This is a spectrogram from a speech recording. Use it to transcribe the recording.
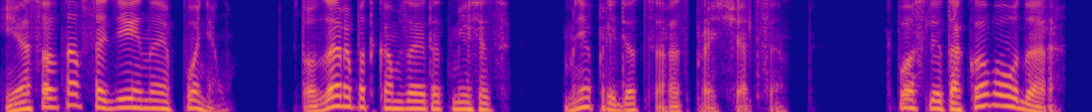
И, осознав содеянное, понял, что заработком за этот месяц мне придется распрощаться. После такого удара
